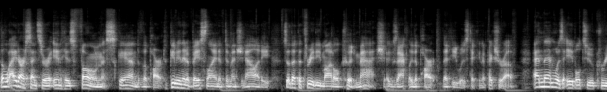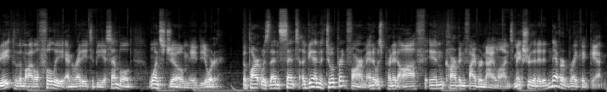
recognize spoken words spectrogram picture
the LiDAR sensor in his phone scanned the part, giving it a baseline of dimensionality so that the 3D model could match exactly the part that he was taking a picture of, and then was able to create the model fully and ready to be assembled once Joe made the order. The part was then sent again to a print farm and it was printed off in carbon fiber nylon to make sure that it would never break again.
